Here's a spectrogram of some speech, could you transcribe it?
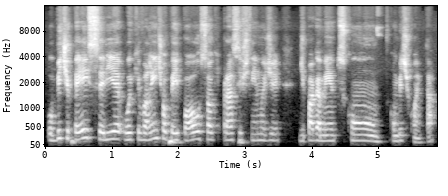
O BitPay seria o equivalente ao PayPal, só que para sistema de, de pagamentos com, com Bitcoin, tá?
